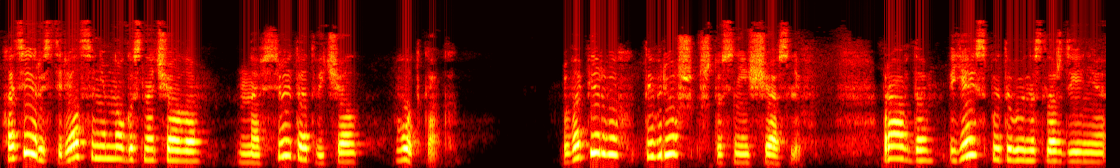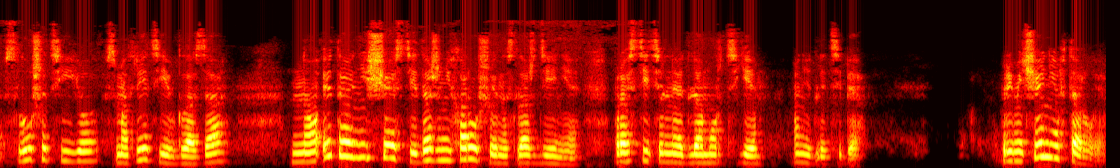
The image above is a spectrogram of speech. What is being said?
хотя и растерялся немного сначала, на все это отвечал вот как. Во-первых, ты врешь, что с ней счастлив. Правда, я испытываю наслаждение слушать ее, смотреть ей в глаза, но это не счастье и даже не хорошее наслаждение, простительное для Муртье, а не для тебя. Примечание второе.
